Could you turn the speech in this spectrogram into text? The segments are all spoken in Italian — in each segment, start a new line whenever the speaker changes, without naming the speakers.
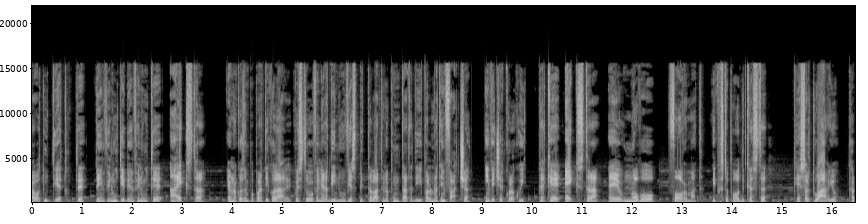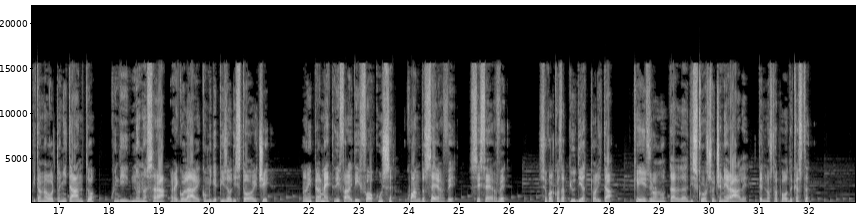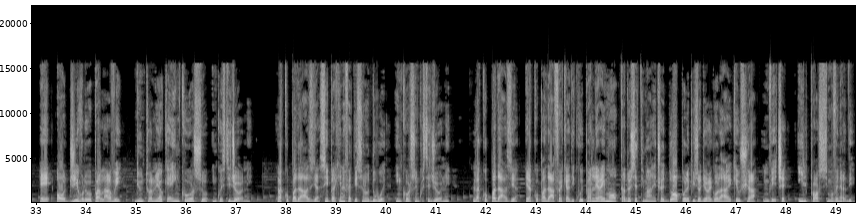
Ciao a tutti e a tutte, benvenuti e benvenute a Extra. È una cosa un po' particolare, questo venerdì non vi aspettavate una puntata di pallonata in faccia, invece eccola qui, perché Extra è un nuovo format di questo podcast che è saltuario, capita una volta ogni tanto, quindi non sarà regolare come gli episodi storici, ma mi permette di fare dei focus quando serve, se serve, su qualcosa più di attualità, che esulano dal discorso generale del nostro podcast. E oggi volevo parlarvi di un torneo che è in corso in questi giorni. La Coppa d'Asia, sì perché in effetti sono due in corso in questi giorni. La Coppa d'Asia e la Coppa d'Africa di cui parleremo tra due settimane, cioè dopo l'episodio regolare che uscirà invece il prossimo venerdì.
